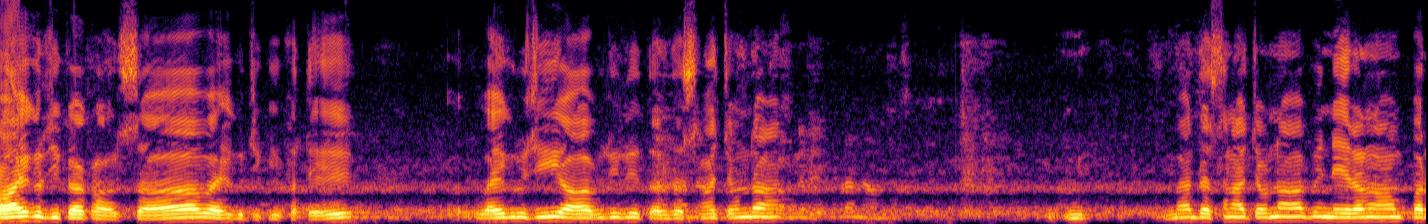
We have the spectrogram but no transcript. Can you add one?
ਵਾਹਿਗੁਰੂ ਜੀ ਕਾ ਖਾਲਸਾ, ਵਾਹਿਗੁਰੂ ਜੀ ਕੀ ਫਤਿਹ। ਵਾਹਿਗੁਰੂ ਜੀ, ਆਪ ਜੀ ਦੇ ਤੁਹਾਨੂੰ ਦੱਸਣਾ ਚਾਹੁੰਦਾ। ਮੈਂ ਦੱਸਣਾ ਚਾਹੁੰਦਾ ਵੀ ਮੇਰਾ ਨਾਮ ਪਰ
